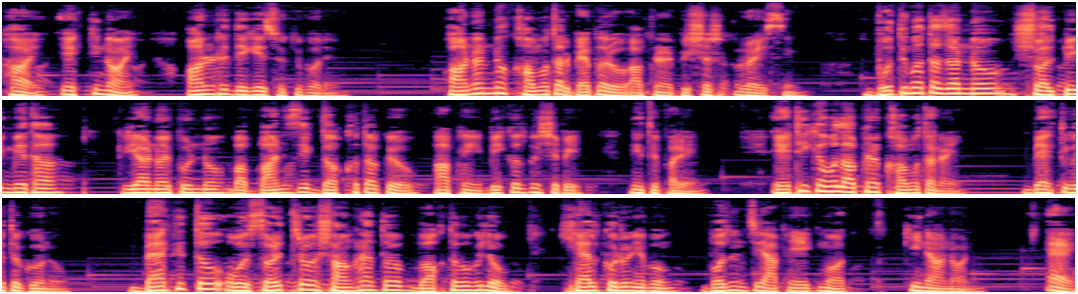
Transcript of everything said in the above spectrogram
হয় একটি নয়, অন্যটির দিকে ঝুঁকে পড়ে। অন্যান্য ক্ষমতার ব্যাপারেও আপনার বিশ্বাস রয়েছে। বুদ্ধিমত্তার জন্য স্বল্পিক মেধা ক্রিয়া নৈপুণ্য বা বাণিজ্যিক দক্ষতাকেও আপনি বিকল্প হিসেবে নিতে পারেন। এটি কেবল আপনার ক্ষমতা নয়, ব্যক্তিগত গুণও। ব্যক্তিত্ব ও চরিত্র সংক্রান্ত বক্তব্যগুলো খেয়াল করুন এবং বলুন যে আপনি একমত কি না নন। এক,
